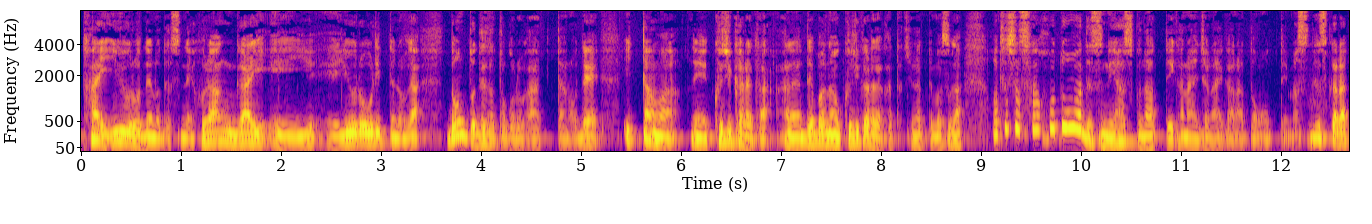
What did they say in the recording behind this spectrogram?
対ユーロでのですね、フラン買い、ユーロ売りっていうのがドンと出たところがあったので、一旦は、えー、くじかれた、出花をくじかれた形になってますが、私はさほどはですね、安くなっていかないんじゃないかなと思っています。ですから、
